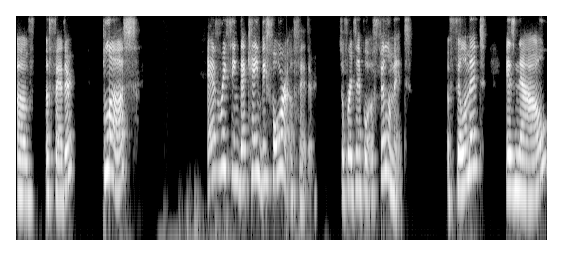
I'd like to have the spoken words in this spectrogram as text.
of a feather, plus everything that came before a feather. So, for example, a filament. A filament is now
